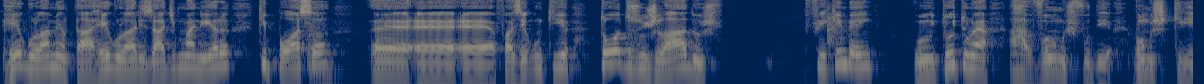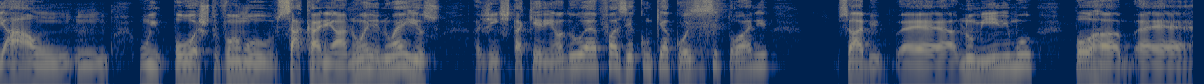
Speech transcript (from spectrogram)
regulamentar, regularizar de maneira que possa é, é, é, fazer com que todos os lados fiquem bem. O intuito não é, ah, vamos fuder, vamos criar um, um, um imposto, vamos sacanear. Não é, não é isso. A gente está querendo é fazer com que a coisa se torne, sabe, é, no mínimo, porra, é,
